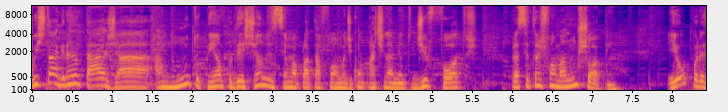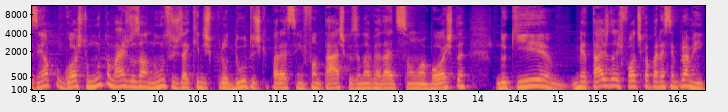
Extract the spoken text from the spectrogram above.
O Instagram tá já há muito tempo deixando de ser uma plataforma de compartilhamento de fotos para se transformar num shopping. Eu, por exemplo, gosto muito mais dos anúncios daqueles produtos que parecem fantásticos e na verdade são uma bosta do que metade das fotos que aparecem para mim.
